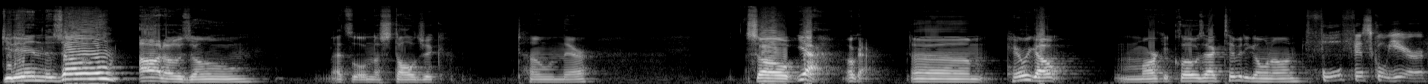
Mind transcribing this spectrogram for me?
Get in the zone, AutoZone. That's a little nostalgic tone there. So, yeah, okay. Um, here we go market close activity going on. Full fiscal year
